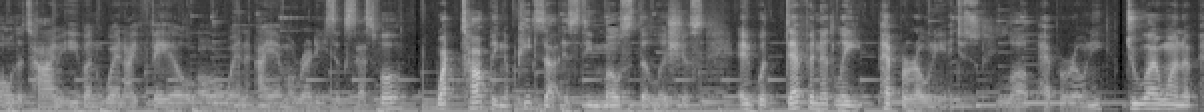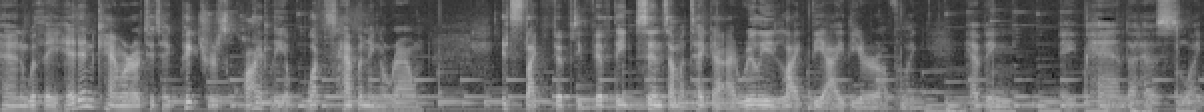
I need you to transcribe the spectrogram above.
all the time even when I fail or when I am already successful. What topping a pizza is the most delicious? It would definitely pepperoni. I just love pepperoni. Do I want a pen with a hidden camera to take pictures quietly of what's happening around? It's like 50-50. Since I'm a tech guy, I really like the idea of like having a pen that has like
